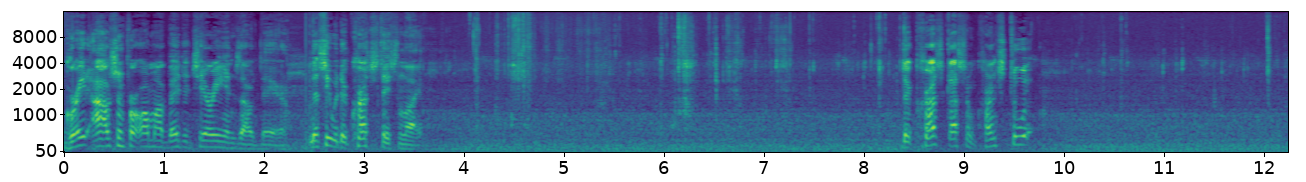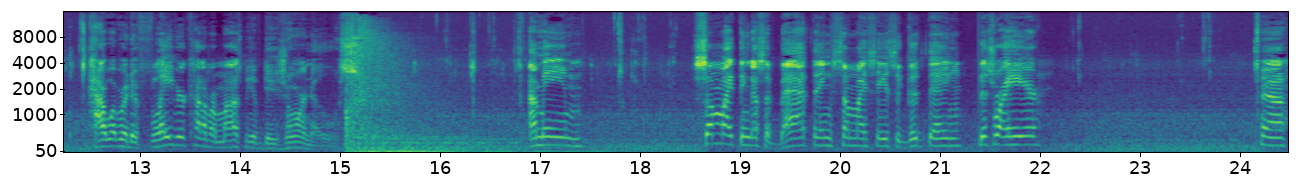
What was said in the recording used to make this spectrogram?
Great option for all my vegetarians out there. Let's see what the crust tastes like. The crust got some crunch to it. However, the flavor kind of reminds me of DiGiorno's. I mean, some might think that's a bad thing. Some might say it's a good thing. This right here, yeah,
